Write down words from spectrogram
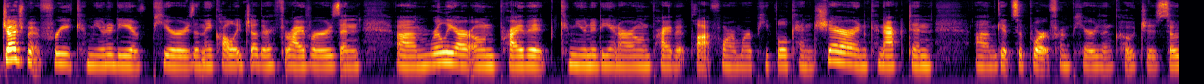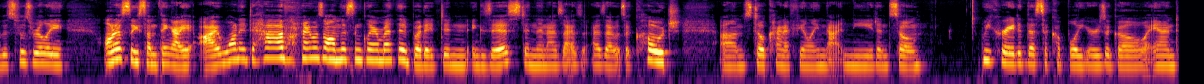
judgment free community of peers, and they call each other thrivers, and um, really our own private community and our own private platform where people can share and connect and um, get support from peers and coaches. So this was really honestly something I, I wanted to have when I was on the Sinclair method, but it didn't exist. And then as, as, as I was a coach, um, still kind of feeling that need. And so we created this a couple years ago and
